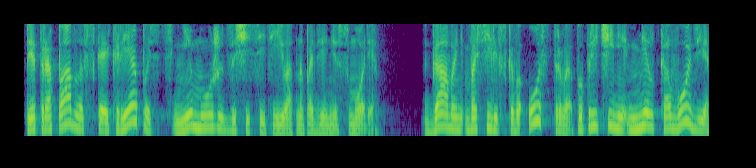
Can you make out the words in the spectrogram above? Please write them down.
Петропавловская крепость не может защитить ее от нападения с моря. Гавань Васильевского острова по причине мелководья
